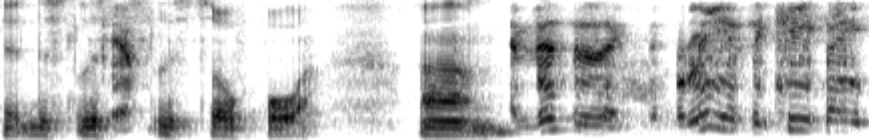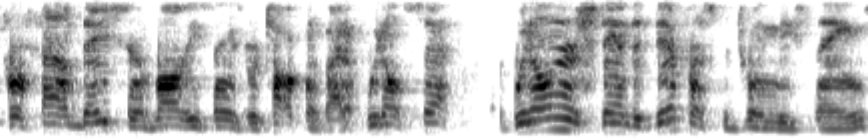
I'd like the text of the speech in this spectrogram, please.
It lists lists, lists all four. Um, And this is, a, for me, it's a key thing for foundation of all these things we're talking about. If we don't set, if we don't understand the difference between these things,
